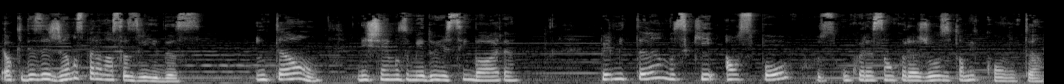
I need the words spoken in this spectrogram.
é o que desejamos para nossas vidas. Então, deixemos o medo ir-se embora. Permitamos que, aos poucos, um coração corajoso tome conta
